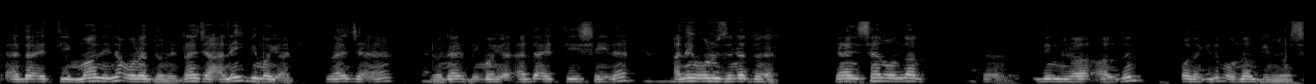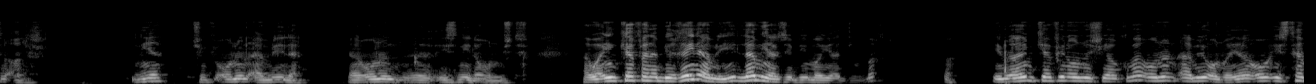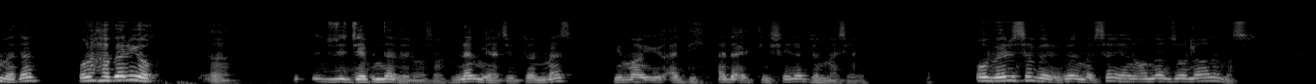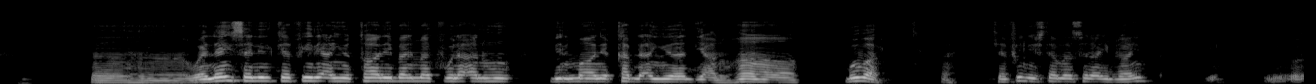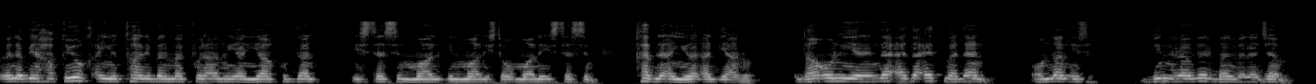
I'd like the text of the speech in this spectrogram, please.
eda ettiği mal ile ona döner. Reca aleyhi bima yuaddi. Reca'a döner bima yuaddi. Eda ettiği şeyle aleyhi onun üzerine döner. Yani sen ondan e, bin lira aldın. O da gidip ondan bin lirasını alır. Niye? Çünkü onun emriyle. Yani onun e, izniyle olmuştur. Ve in kefene bi gayri emrihi lem yerci bima yuaddi. Bak. Bak. İbrahim kefil olmuş Yakup'a onun emri olma. Yani o istemeden onun haberi yok. Ha cebinde verir o zaman. Lem yerci dönmez. Bima yuaddi. Eda ettiği şeyle dönmez yani. O verirse verir. Vermezse yani ondan zorla alamaz. Ve neyse lil kefili en yutalibel mekfule anhu bil mali kable en yuaddi anhu. Ha. Bu var. Kefil işte mesela İbrahim öyle bir hakkı yok. En yutalibel mekfule anhu yani Yakup'dan istesin mal bil mal işte o mali istesin. kable en yuaddi anhu. Daha onun yerinde eda etmeden ondan is- bin lira ver ben vereceğim.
